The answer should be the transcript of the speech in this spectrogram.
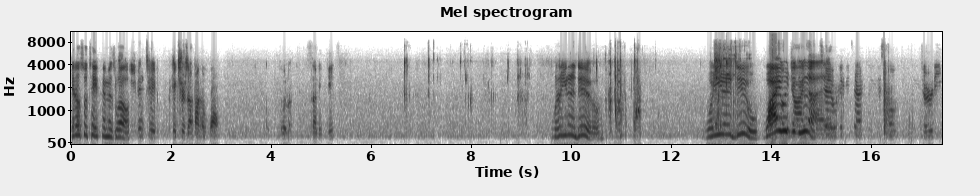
can also tape him as well. Even tape pictures up on the wall. Sunny D. What are you gonna do? What are you gonna do? Why would you do that? Today we're gonna be tackling this whole dirty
